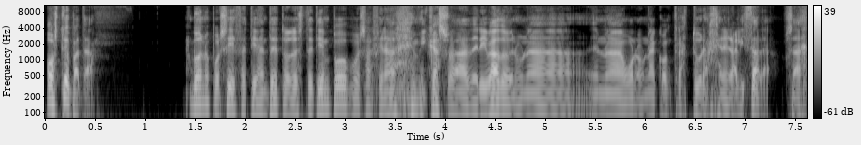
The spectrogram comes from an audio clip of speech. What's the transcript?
Osteópata. Bueno, pues sí, efectivamente todo este tiempo, pues al final en mi caso ha derivado en una, en una, bueno, una contractura generalizada. O sea,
